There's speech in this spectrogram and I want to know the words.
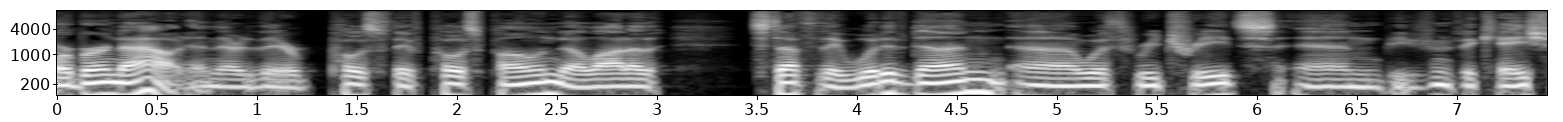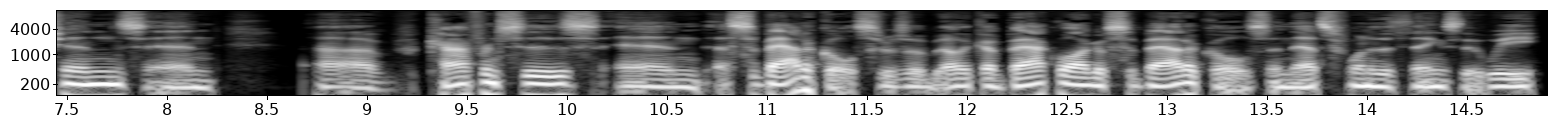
or burned out, and they're they're post they've postponed a lot of stuff that they would have done uh, with retreats and even vacations and uh, conferences and uh, sabbaticals. There's a, like a backlog of sabbaticals, and that's one of the things that we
